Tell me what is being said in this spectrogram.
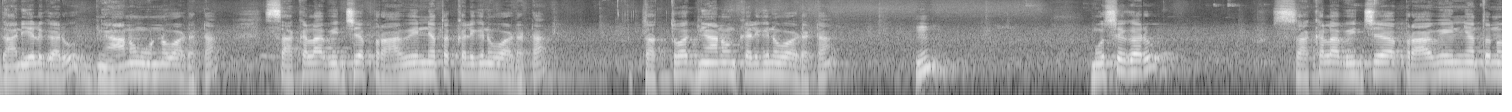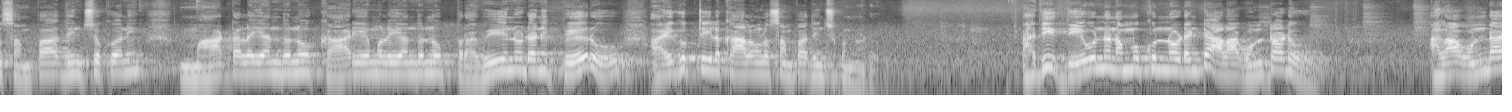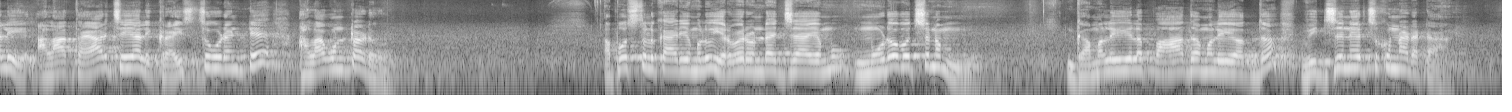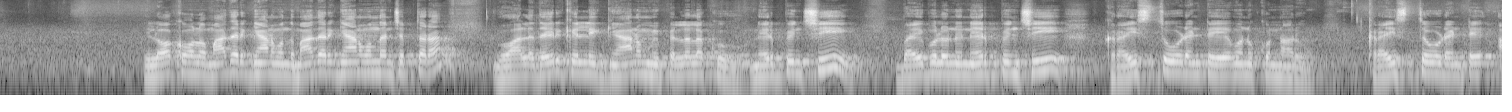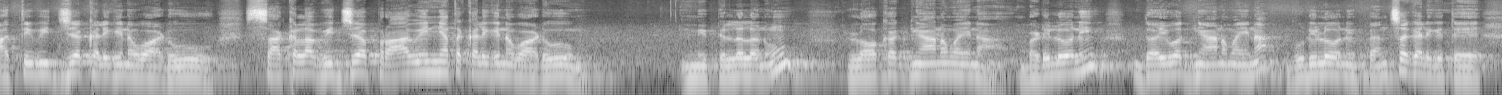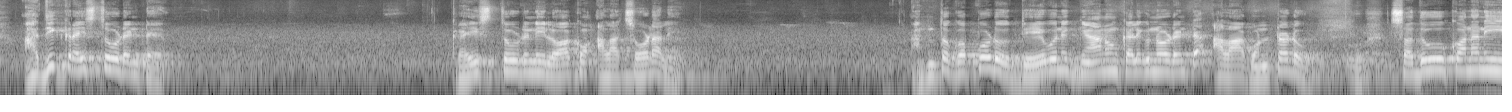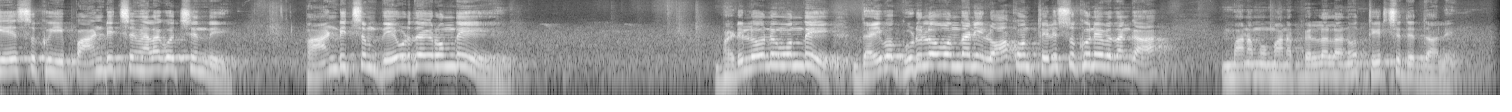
దానియలు గారు జ్ఞానం ఉన్నవాడట సకల విద్య ప్రావీణ్యత కలిగిన వాడట తత్వజ్ఞానం కలిగిన వాడట మోసే గారు సకల విద్య ప్రావీణ్యతను సంపాదించుకొని మాటల యందును కార్యముల యందును ప్రవీణుడని పేరు ఐగుప్తీల కాలంలో సంపాదించుకున్నాడు. అది దేవుణ్ణి నమ్ముకున్నాడంటే అలాగుంటాడు. అలా ఉండాలి అలా తయారు చేయాలి. క్రైస్తవుడంటే అలా ఉంటాడు. అపోస్తుల కార్యములు ఇరవై రెండు అధ్యాయము మూడో వచనం. గమలీల పాదముల యొద్ద విద్య నేర్చుకున్నాడట. ఈ లోకంలో మాదరి జ్ఞానం ఉంది. మాదరి జ్ఞానం ఉందని చెప్తారా? వాళ్ళ దగ్గరికి వెళ్ళి జ్ఞానం మీ పిల్లలకు నేర్పించి బైబిల్ను నేర్పించి క్రైస్తవుడంటే ఏమనుకున్నారు? క్రైస్తవుడంటే అతి విద్య కలిగిన వాడు సకల విద్య ప్రావీణ్యత కలిగిన వాడు మీ పిల్లలను లోక జ్ఞానమైన బడిలోని దైవ జ్ఞానమైన గుడిలోని పెంచగలిగితే అది క్రైస్తవుడంటే. క్రైస్తవుడిని లోకం అలా చూడాలి. అంత గొప్పోడు. దేవుని జ్ఞానం కలిగినోడంటే అలాగుంటాడు. చదువుకొనని యేసుకు ఈ పాండిత్యం ఎలాగొచ్చింది? పాండిత్యం దేవుడి దగ్గర ఉంది. బడిలోనూ ఉంది. దైవ గుడిలో ఉందని లోకం తెలుసుకునే విధంగా మనము మన పిల్లలను తీర్చిదిద్దాలి.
